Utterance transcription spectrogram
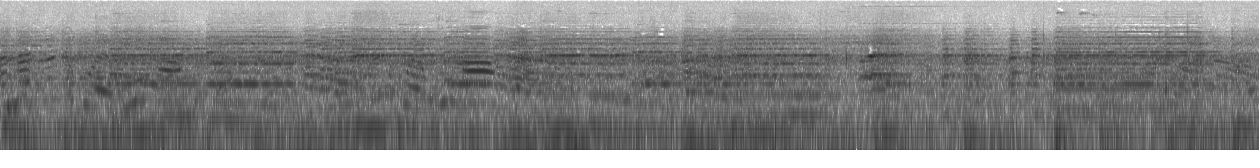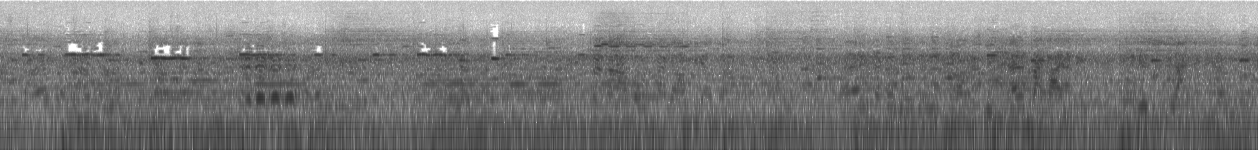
那真是鬼屋吗？真是鬼屋吗？大刚。呀，那个，你去干啥？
